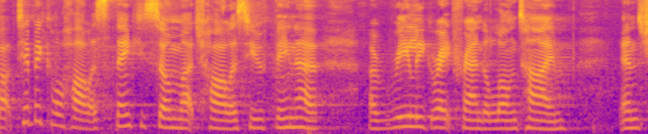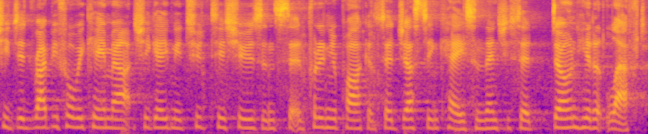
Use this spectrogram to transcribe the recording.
Well, typical Hollis. Thank you so much, Hollis. You've been a, a really great friend a long time. And she did, right before we came out, she gave me two tissues and said, put it in your pocket and said, just in case. And then she said, don't hit it left.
